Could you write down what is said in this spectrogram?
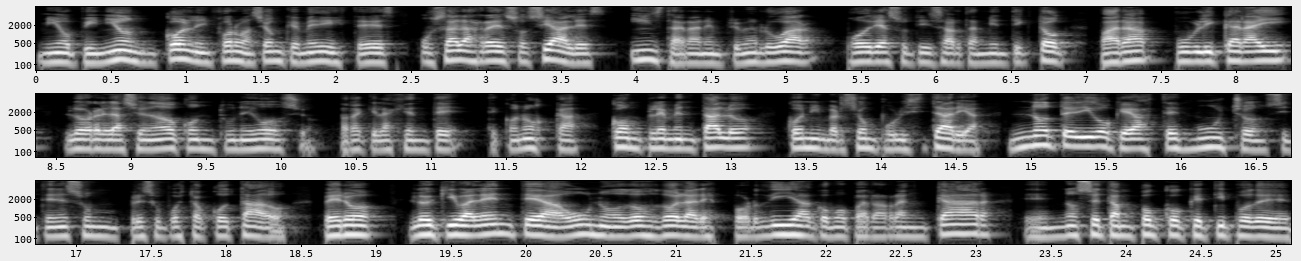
mi opinión con la información que me diste es usar las redes sociales, Instagram en primer lugar, podrías utilizar también TikTok para publicar ahí lo relacionado con tu negocio, para que la gente te conozca, complementalo con inversión publicitaria. No te digo que gastes mucho si tenés un presupuesto acotado, pero lo equivalente a uno o dos dólares por día como para arrancar. Eh, no sé tampoco qué tipo de,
